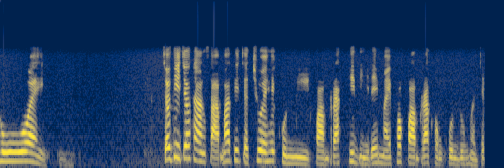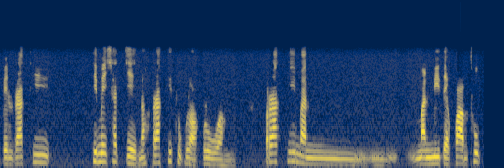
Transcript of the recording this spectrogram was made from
ถ้วย เจ้าที่เจ้าทางสามารถที่จะช่วยให้คุณมีความรักที่ดีได้ไหม เพราะความรักของคุณดูเหมือนจะเป็นรักที่ที่ไม่ชัดเจนเนาะรักที่ถูกหลอกลวง รักที่มันมันมีแต่ความทุกข์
